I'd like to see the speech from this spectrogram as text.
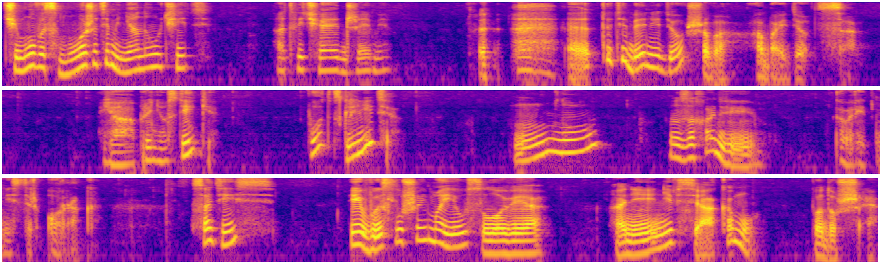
чему вы сможете меня научить», – отвечает Джемми. Это тебе недешево обойдется. Я принес деньги. Вот, взгляните. Ну, заходи, говорит мистер Оррок. Садись и выслушай мои условия. Они не всякому по душе.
